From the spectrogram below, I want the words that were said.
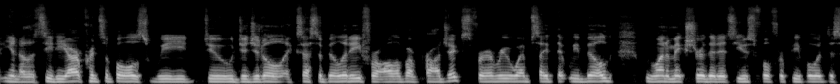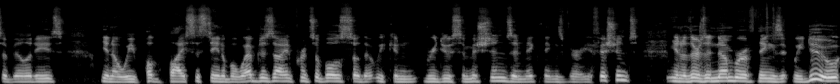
you know the cdr principles. We do digital accessibility for all of our projects for every website that we build. We want to make sure that it's useful for people with disabilities. You know we apply sustainable web design principles so that we can reduce emissions and make things very efficient. You know there's a number of things that we do.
